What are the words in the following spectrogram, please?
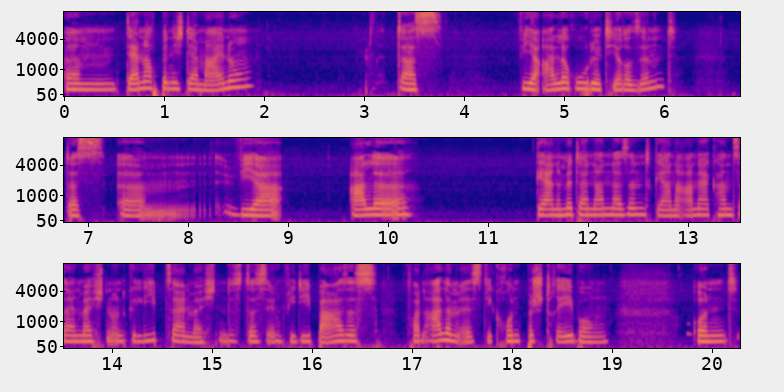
Ähm, dennoch bin ich der Meinung, dass wir alle Rudeltiere sind, dass ähm, wir alle gerne miteinander sind, gerne anerkannt sein möchten und geliebt sein möchten, dass das irgendwie die Basis von allem ist, die Grundbestrebung. Und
